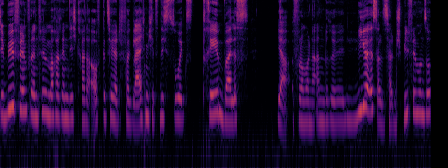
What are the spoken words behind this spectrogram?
Debütfilmen von den Filmemacherinnen, die ich gerade aufgezählt hatte, vergleiche ich mich jetzt nicht so extrem, weil es ja von nochmal eine andere Liga ist, also es ist halt ein Spielfilm und so.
